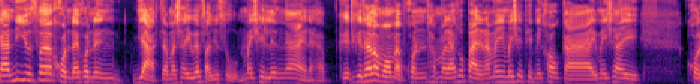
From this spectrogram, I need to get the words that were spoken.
การที่ user คนใดคนหนึ่งอยากจะมาใช้เว็บ 3.0 ไม่ใช่เรื่องง่ายนะครับ คือคือถ้าเรามองแบบคนธรรมดาทั่วไปเลยนะไม่ไม่ใช่ technical guy ไม่ใช่คน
